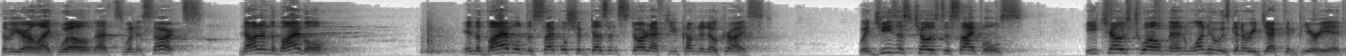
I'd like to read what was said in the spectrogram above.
Some of you are like, well, that's when it starts. Not in the Bible. In the Bible, discipleship doesn't start after you come to know Christ. When Jesus chose disciples, he chose 12 men, one who was going to reject him, period.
